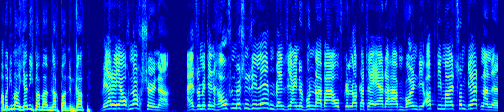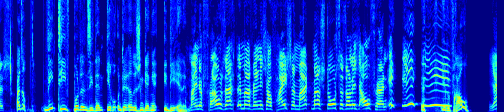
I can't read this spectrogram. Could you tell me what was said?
aber die mache ich ja nicht bei meinem Nachbarn im Garten. Wäre ja auch noch schöner. Also mit den Haufen müssen Sie leben, wenn Sie eine wunderbar aufgelockerte Erde haben wollen, die optimal zum Gärtnern ist. Also, wie tief buddeln Sie denn Ihre unterirdischen Gänge in die Erde? Meine Frau sagt immer, wenn ich auf heiße Magma stoße, soll ich aufhören. Ihre Frau? Ja,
